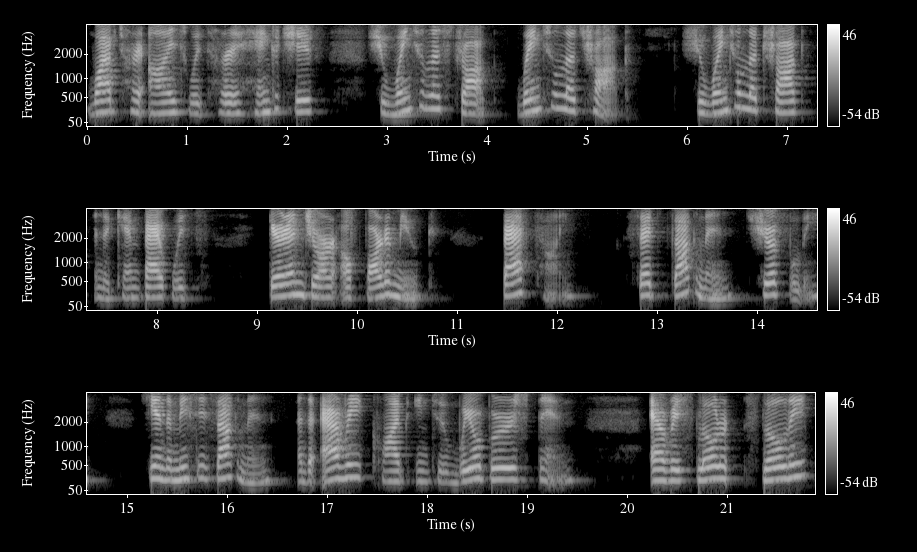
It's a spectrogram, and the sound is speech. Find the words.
wiped her eyes with her handkerchief. She went to the truck, went to the truck. She went to the truck and came back with gallon jar of buttermilk. Bath time, said Zuckerman cheerfully. He and Mrs. Zuckerman and Avery climbed into Wilbur's pen. Avery slow, slowly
